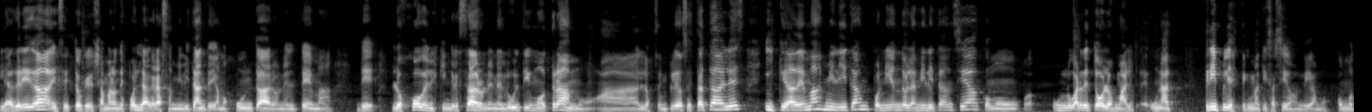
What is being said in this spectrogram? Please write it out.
le agrega es esto que llamaron después la grasa militante, digamos, juntaron el tema de los jóvenes que ingresaron en el último tramo a los empleos estatales y que además militan poniendo la militancia como un lugar de todos los males, una triple estigmatización, digamos, como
